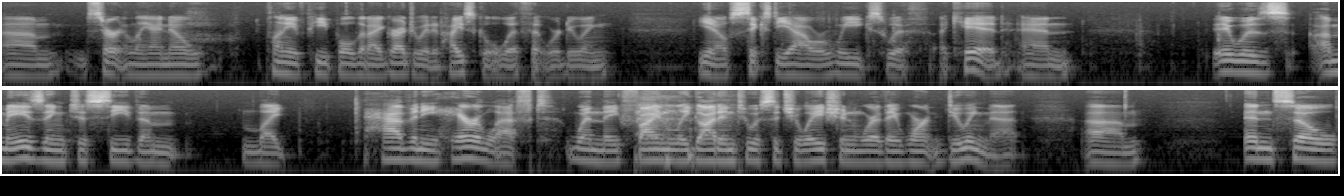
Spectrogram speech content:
Um, certainly, I know plenty of people that I graduated high school with that were doing, you know, 60 hour weeks with a kid. And it was amazing to see them, like, have any hair left when they finally got into a situation where they weren't doing that. Um, and so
